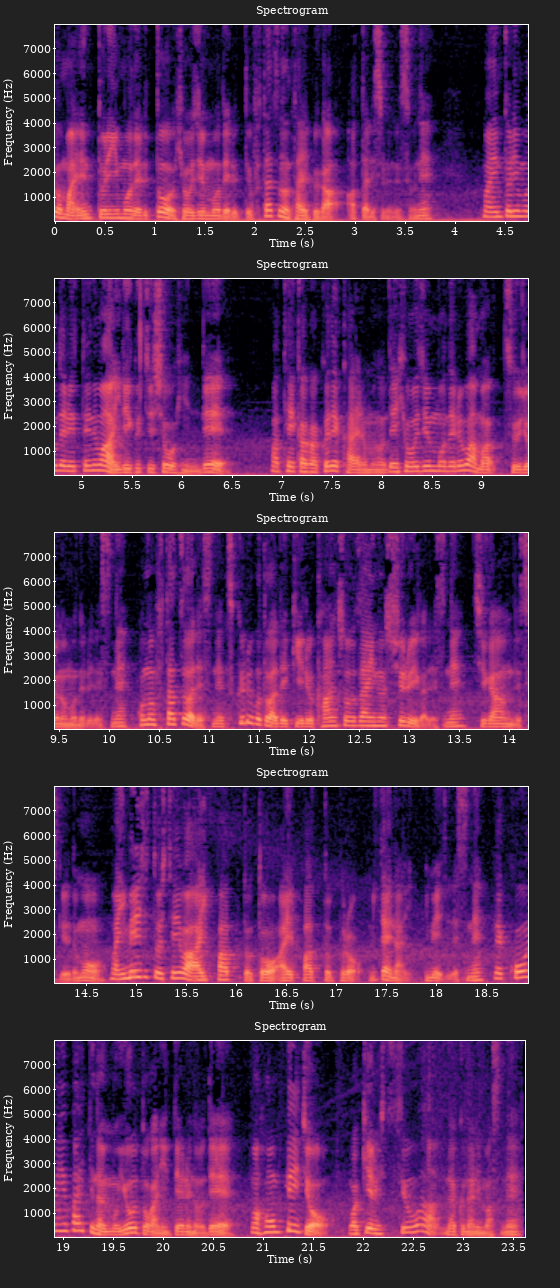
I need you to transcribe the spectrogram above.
えばまエントリーモデルと標準モデルっていう2つのタイプがあったりするんですよね。まあ、エントリーモデルっていうのは入り口商品で、まあ、低価格で買えるもので、標準モデルはま通常のモデルですね。この2つはですね、作ることができる干渉剤の種類がですね、違うんですけれども、まあ、イメージとしては iPad と iPad Pro みたいなイメージですね。で、こういう場合っていうのはもう用途が似てるので、まあ、ホームページを分ける必要はなくなりますね。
